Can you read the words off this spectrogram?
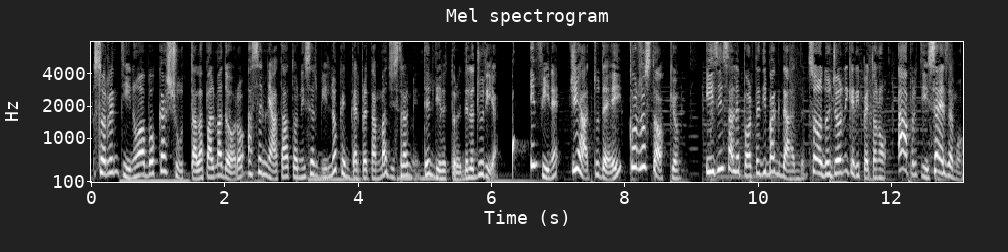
Sorrentino a bocca asciutta, la Palma d'Oro assegnata a Tony Servillo che interpreta magistralmente il direttore della giuria. Infine, Jihad Today con Rostocchio. ISIS alle porte di Baghdad. Sono due giorni che ripetono Apriti, sesamo!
